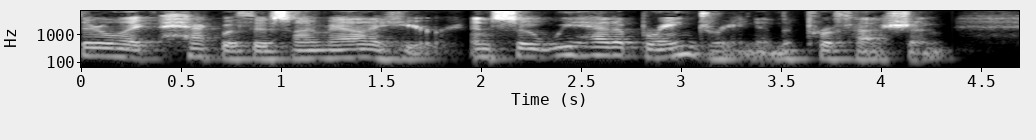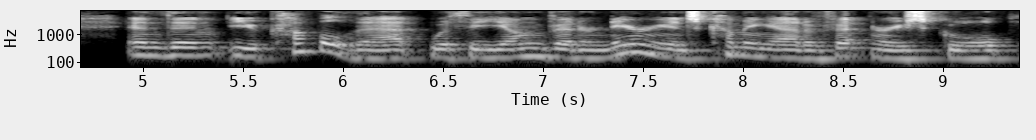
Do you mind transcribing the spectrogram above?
They're like, heck with this, I'm out of here. And so we had a brain drain in the profession. And then you couple that with the young veterinarians coming out of veterinary school.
